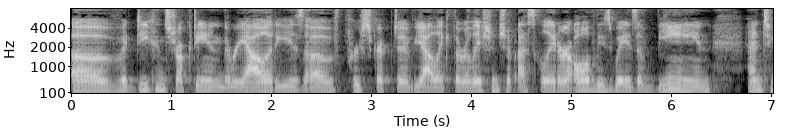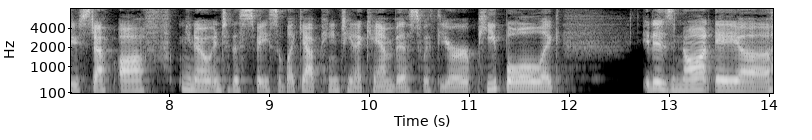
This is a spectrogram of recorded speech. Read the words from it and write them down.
of deconstructing the realities of prescriptive yeah like the relationship escalator all of these ways of being and to step off you know into the space of like yeah painting a canvas with your people like it is not a uh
